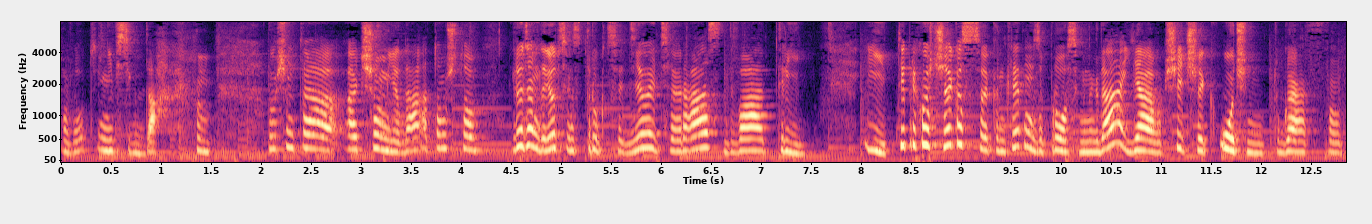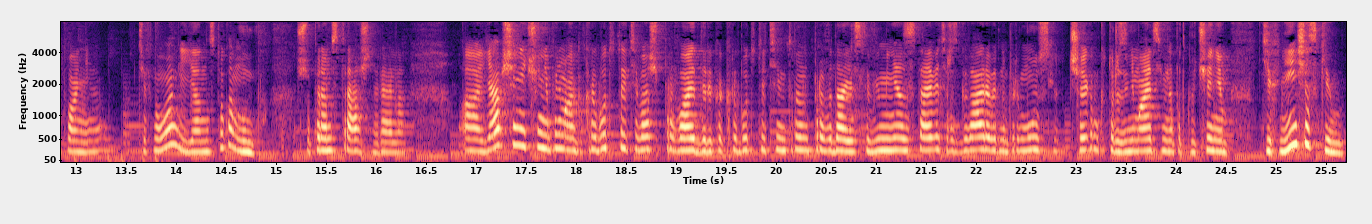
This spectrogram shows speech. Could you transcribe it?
Вот, не всегда. В общем-то, о чем я, да? О том, что людям дается инструкция. Делайте раз, два, три. И ты приходишь к человеку с конкретным запросом. Иногда я вообще человек очень тугая в плане технологий, я настолько нуб, что прям страшно, реально. А, я вообще ничего не понимаю, как работают эти ваши провайдеры, как работают эти интернет-провода. Если вы меня заставите разговаривать напрямую с человеком, который занимается именно подключением техническим,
